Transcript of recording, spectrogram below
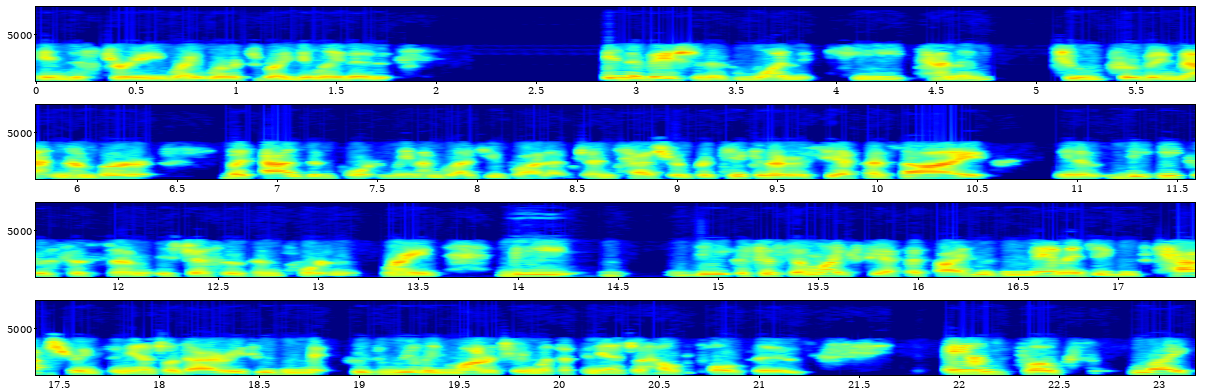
industry, right, where it's regulated, innovation is one key tenet to improving that number. But as importantly, and I'm glad you brought up Jen Tescher in particular, CFSI, you know, the ecosystem is just as important, right? The mm-hmm. The ecosystem like CFSI, who's managing, who's capturing financial diaries, who's, who's really monitoring what the financial health pulse is, and folks like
